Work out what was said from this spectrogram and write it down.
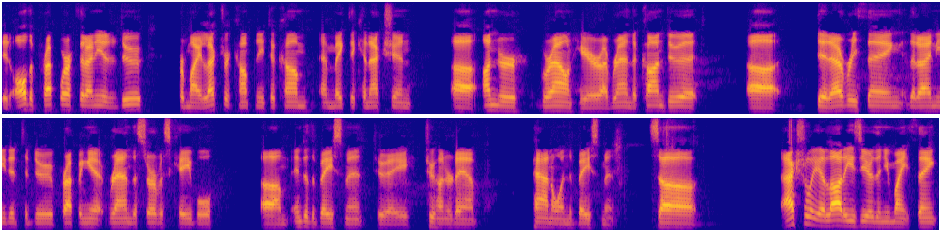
did all the prep work that I needed to do for my electric company to come and make the connection uh, underground here. I ran the conduit uh, did everything that I needed to do, prepping it, ran the service cable um, into the basement to a 200 amp panel in the basement. So actually a lot easier than you might think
